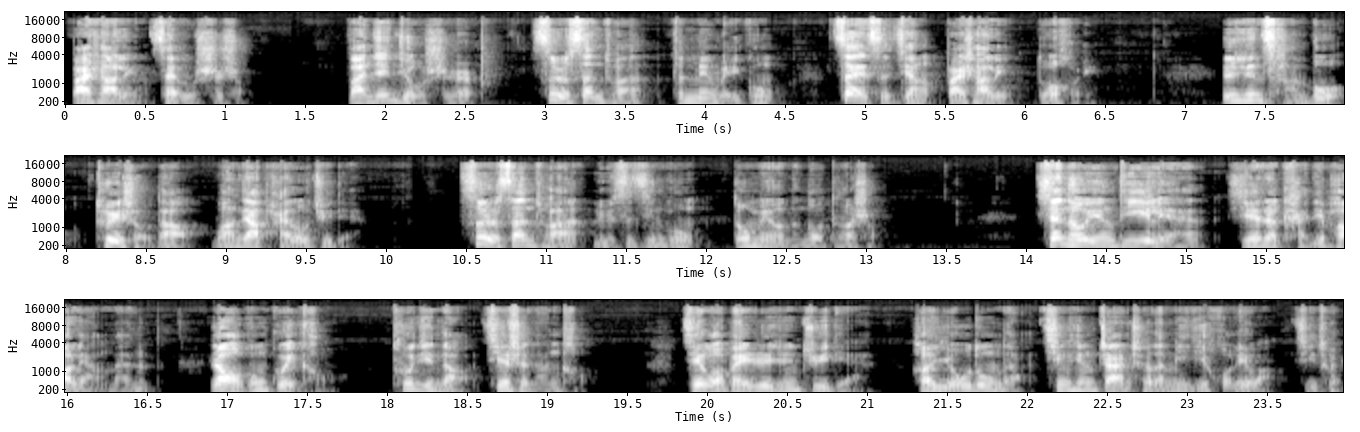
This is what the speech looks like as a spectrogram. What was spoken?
白沙岭再度失守。晚间九时，四十三团分兵围攻，再次将白沙岭夺回。日军残部退守到王家牌楼据点，四十三团屡次进攻都没有能够得手。先头营第一连携着迫击炮两门绕攻贵口，突进到街市南口，结果被日军据点和游动的轻型战车的密集火力网击退。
